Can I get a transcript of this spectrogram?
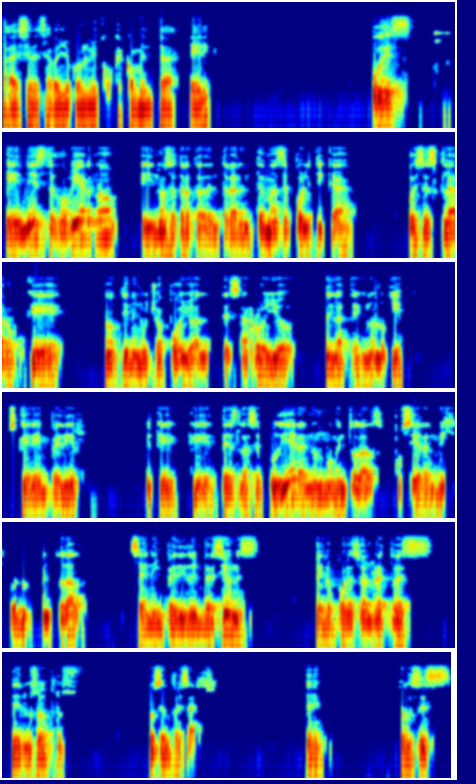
a ese desarrollo económico que comenta Eric? Pues en este gobierno, y no se trata de entrar en temas de política, pues es claro que no tiene mucho apoyo al desarrollo de la tecnología. Pues quería impedir que, Tesla se pudiera en un momento dado, se pusiera en México en un momento dado. Se han impedido inversiones, pero por eso el reto es de nosotros, los empresarios. Entonces,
